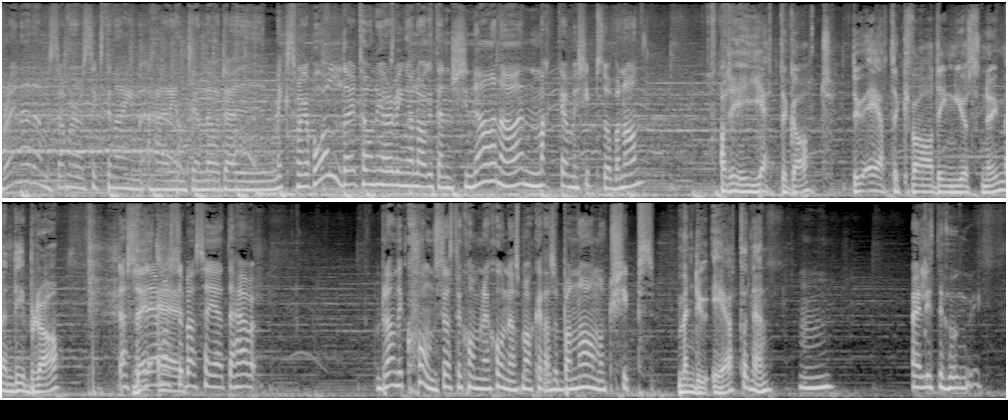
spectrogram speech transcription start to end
Brian Adams, Summer of 69, här är äntligen lördag i Mix Megapol där Tony Irving har lagat en chinana, en macka med chips och banan. Ja, det är jättegott. Du äter kvar din just nu, men det är bra. Alltså, Det jag måste är- bara säga att det här bland det konstigaste kombinationen jag smakat, alltså banan och chips. Men du äter den. Jag är lite hungrig.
